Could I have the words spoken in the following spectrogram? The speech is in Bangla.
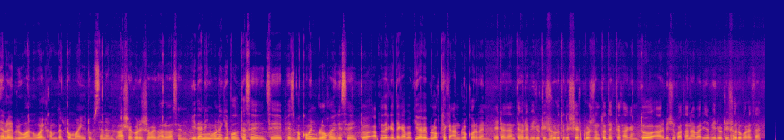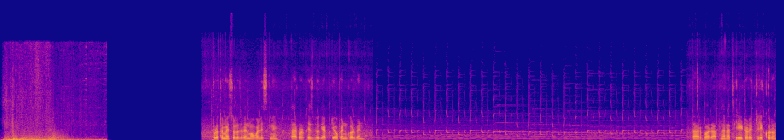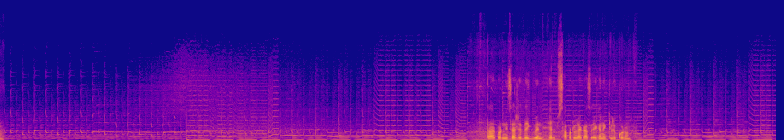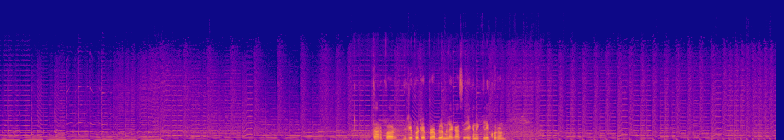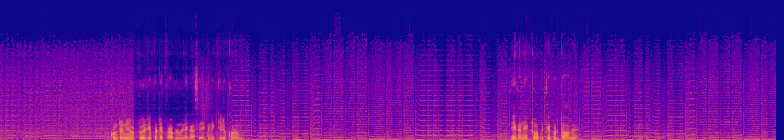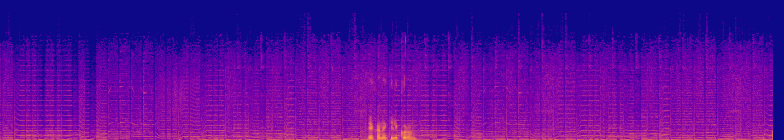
Hello everyone welcome back to my YouTube channel আশা করি সবাই ভালো আছেন। ইদানিং অনেকে বলতেছে যে ফেসবুক কমেন্ট ব্লক হয়ে গেছে। তো আপনাদেরকে দেখাবো কীভাবে ব্লক থেকে আনব্লক করবেন। এটা জানতে হলে ভিডিওটি শুরু থেকে শেষ পর্যন্ত দেখতে থাকেন। তো আর বেশি কথা না বাড়িয়ে ভিডিওটি শুরু করা যাক। প্রথমে চলে যাবেন মোবাইল স্ক্রিনে তারপর ফেসবুক অ্যাপটি ওপেন করবেন। তারপর আপনারা থ্রি ডটে ক্লিক করুন। তারপর নিচে আসে দেখবেন হেল্প সাপোর্ট লেখা আছে, এখানে ক্লিক করুন। তারপর রিপোর্টের প্রবলেম লেখা আছে, এখানে ক্লিক করুন। কন্টিনিউ টু রিপোর্টের প্রবলেম লেখা আছে এখানে ক্লিক করুন। এখানে একটু অপেক্ষা করতে হবে। এখানে ক্লিক করুন।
